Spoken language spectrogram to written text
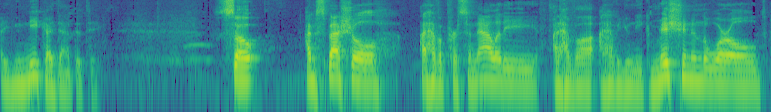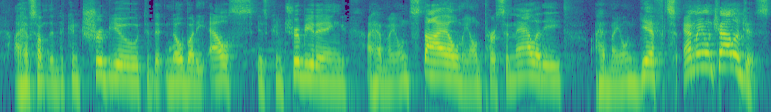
a unique identity. So I'm special, I have a personality, I have a, I have a unique mission in the world, I have something to contribute that nobody else is contributing, I have my own style, my own personality. I have my own gifts and my own challenges.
